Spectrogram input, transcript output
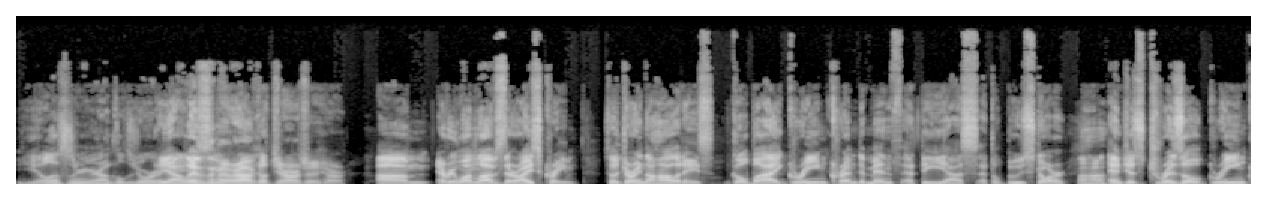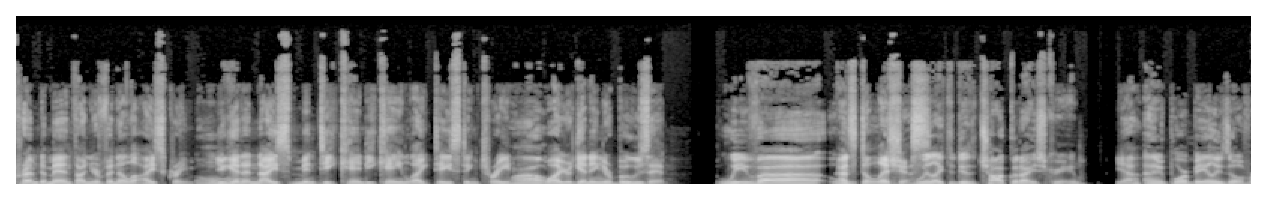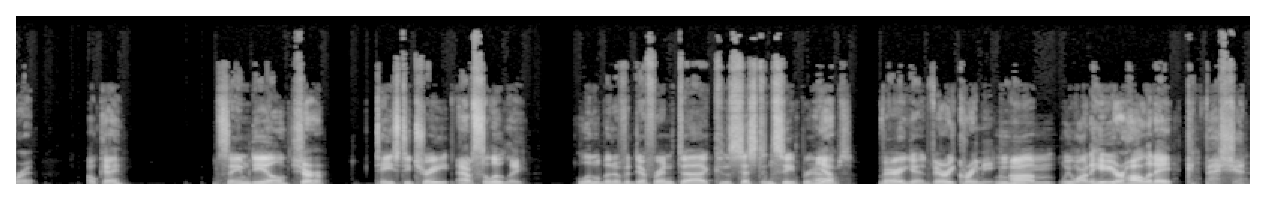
You listen to your uncle George. Yeah, listen to your Uncle George here. Um, everyone loves their ice cream. So during the holidays, go buy green creme de menthe at the uh, at the booze store Uh huh. and just drizzle green creme de menthe on your vanilla ice cream. You get Oh. a nice minty candy cane like tasting treat Wow. while you're getting your booze in. We've uh, That's delicious. we, we like to do the chocolate ice cream yeah. and we pour Bailey's over it. Okay. Same deal. Sure. Tasty treat. Absolutely. A little bit of a different uh, consistency, perhaps. Yep. Very good. Very creamy. Mhm. Um, we want to hear your holiday confession.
